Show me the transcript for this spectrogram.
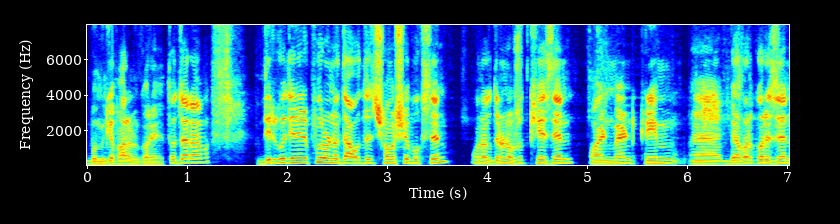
ভূমিকা পালন করে। তো যারা দীর্ঘদিনের পুরনো দাউদের সমস্যায় ভুগছেন, অনেক ধরনের ওষুধ খেয়েছেন অয়েন্টমেন্ট ক্রিম ব্যবহার করেছেন,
